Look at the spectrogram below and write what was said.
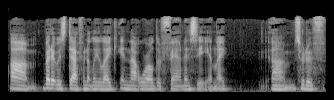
Um, but it was definitely like in that world of fantasy and like um, sort of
